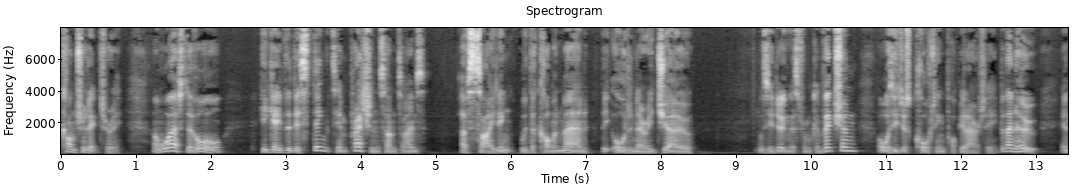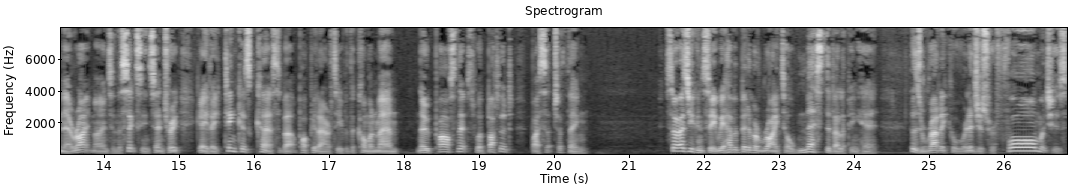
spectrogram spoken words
contradictory. And worst of all, he gave the distinct impression sometimes of siding with the common man, the ordinary Joe. Was he doing this from conviction, or was he just courting popularity? But then who, in their right minds in the 16th century, gave a tinker's curse about popularity with the common man? No parsnips were buttered by such a thing. So, as you can see, we have a bit of a right old mess developing here. There's radical religious reform, which is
